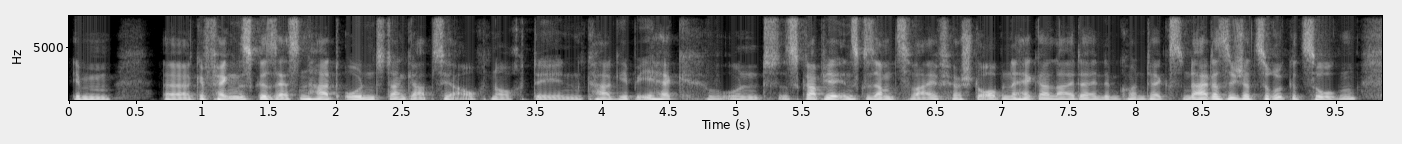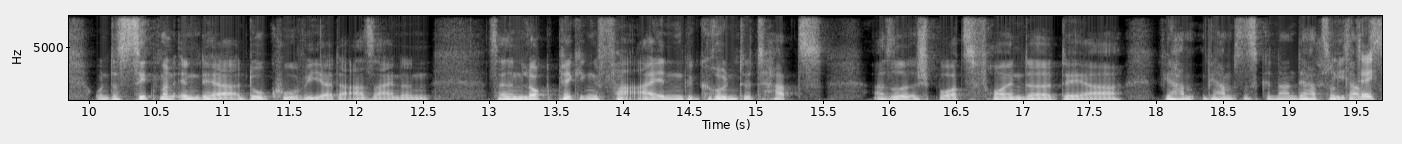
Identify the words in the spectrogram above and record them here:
im äh, Gefängnis gesessen hat und dann gab es ja auch noch den KGB-Hack und es gab ja insgesamt zwei verstorbene Hackerleiter in dem Kontext und da hat er sich ja zurückgezogen und das sieht man in der Doku, wie er da seinen, seinen Lockpicking-Verein gegründet hat. Also Sportsfreunde der, wie haben, wie haben sie es genannt? Der hat so ein ganz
